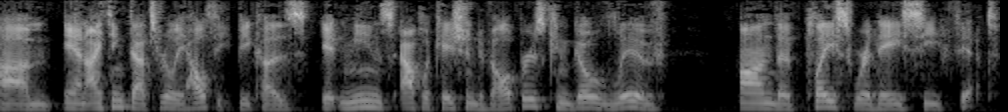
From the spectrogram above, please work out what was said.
Um, and I think that's really healthy because it means application developers can go live on the place where they see fit,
